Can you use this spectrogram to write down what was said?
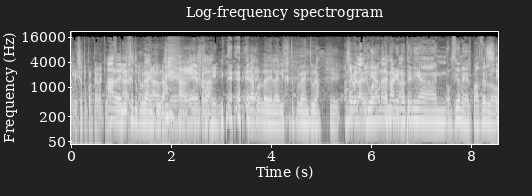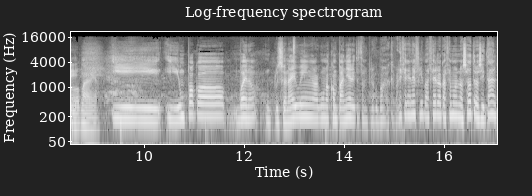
elige tu propia aventura. Ah, lo de elige tu propia aventura. que- Claro, es verdad. jolín. Era por lo de la elige tu propia aventura. Sí, Sí, es verdad que tuvo alguna anda que demanda. no tenían opciones para hacerlo. Sí. Madre mía. Y, y un poco, bueno, incluso en iWing algunos compañeros están preocupados, que parece que Netflix va a hacer lo que hacemos nosotros y tal.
